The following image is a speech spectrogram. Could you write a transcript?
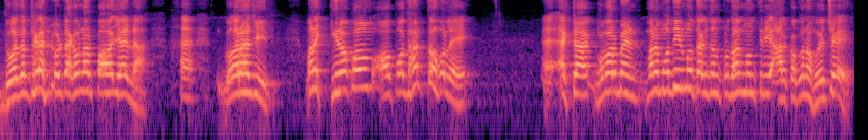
দু হাজার টাকার নোট এখন আর পাওয়া যায় না। হ্যাঁ গড় হাজির। মানে কীরকম অপদার্থ হলে একটা গভর্নমেন্ট মানে মোদির মতো একজন প্রধানমন্ত্রী আর কখনো হয়েছে?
